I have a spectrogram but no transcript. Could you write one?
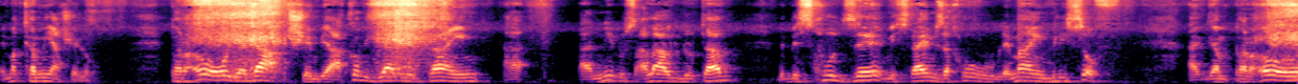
הם הקמיע שלו. פרעה ידע שיעקב הגיע למצרים, הנילוס עלה על גדותיו, ובזכות זה מצרים זכו למים בלי סוף. גם פרעה,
